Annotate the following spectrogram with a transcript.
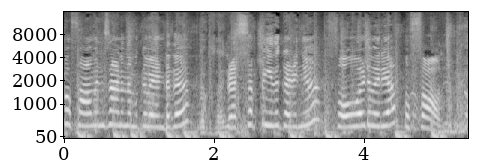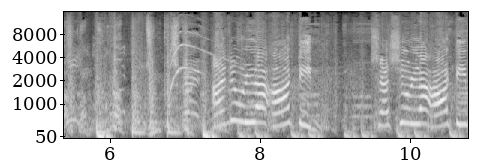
പെർഫോമൻസ് ആണ് നമുക്ക് വേണ്ടത്. ഡ്രസ്സപ്പ് ചെയ്ത് കഴിഞ്ഞ് ഫോർവേഡ് വരിക പെർഫോം അനു ഉള്ള ആ ടീം ശശിയുള്ള ആ ടീം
